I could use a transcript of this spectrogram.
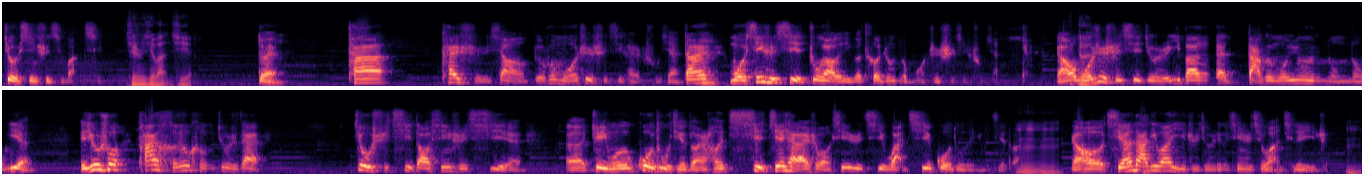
就是新石器晚期。新石器晚期，对嗯，它开始像比如说磨制时期开始出现。当然嗯，磨新石器重要的一个特征就磨制时期出现。然后磨制时期就是一般在大规模运用农农业，也就是说，它很有可能就是在旧石器到新石器呃这一个过渡阶段，然后接接下来是往新石器晚期过渡的一个阶段。嗯嗯然后齐安大地湾遗址就是这个新石器晚期的遗址。嗯，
